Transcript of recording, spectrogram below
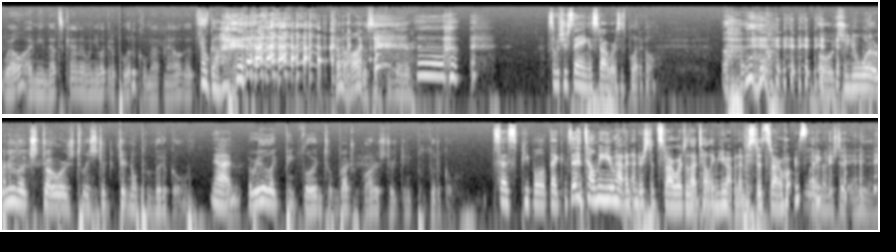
Well, I mean, that's kind of when you look at a political map now. That's Oh God. kind of onto something there. so what you're saying is Star Wars is political. Uh, oh, so you know what? I really like Star Wars until they start getting all political. Yeah, I really like Pink Floyd until Roger Waters started getting political. says people like tell me you haven't understood Star Wars without telling me you haven't understood Star Wars. Like, haven't understood anything.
